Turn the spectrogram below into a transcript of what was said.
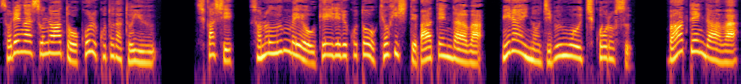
それがその後起こることだという。しかし、その運命を受け入れることを拒否してバーテンダーは、未来の自分を撃ち殺す。バーテンダーは、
